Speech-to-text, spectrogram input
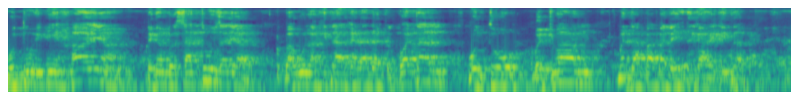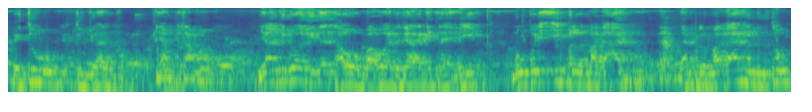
Untuk ini hanya dengan bersatu saja barulah kita akan ada kekuatan untuk berjuang mendapat balik negara kita. Itu tujuan yang pertama yang kedua kita tahu bahawa negara kita ini mempunyai perlembagaan. Dan perlembagaan menentuk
